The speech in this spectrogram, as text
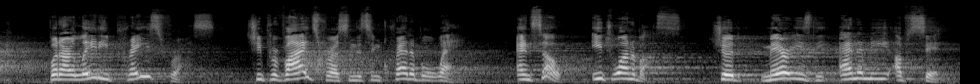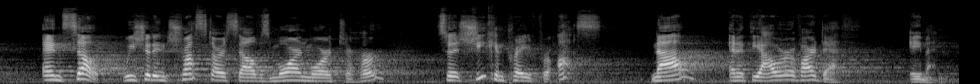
But Our Lady prays for us. She provides for us in this incredible way. And so, each one of us should, Mary is the enemy of sin. And so we should entrust ourselves more and more to her so that she can pray for us now and at the hour of our death. Amen.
